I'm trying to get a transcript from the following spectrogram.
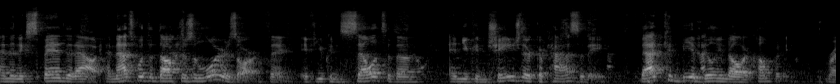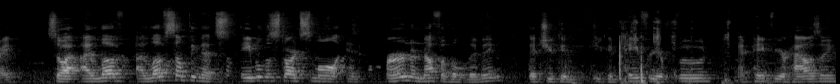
and then expand it out and that's what the doctors and lawyers are thing if you can sell it to them and you can change their capacity that could be a billion dollar company right so I, I love i love something that's able to start small and earn enough of a living that you can you can pay for your food and pay for your housing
